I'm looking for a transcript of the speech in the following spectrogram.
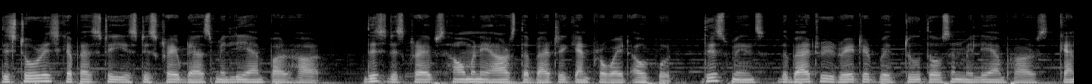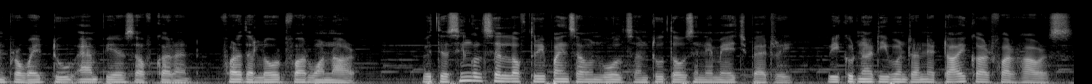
The storage capacity is described as milliamp per hour. This describes how many hours the battery can provide output. This means the battery rated with 2000 mAh can provide 2 amperes of current for the load for 1 hour. With a single cell of 3.7 volts and 2000 mAh battery, we could not even run a toy car for hours.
